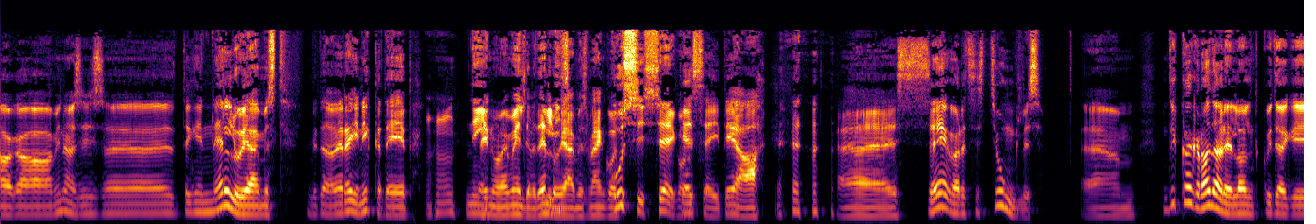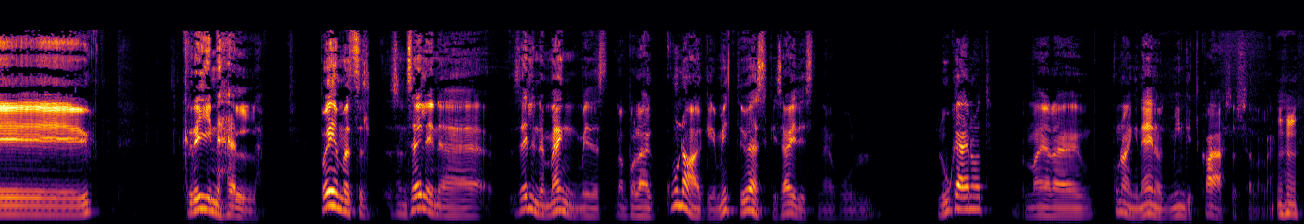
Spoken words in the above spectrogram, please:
aga mina siis äh, tegin ellujäämist, mida Rein ikka teeb mm. nii, Reinule meeldivad ellujäämismängud. kus siis seekord? kes ei tea Äh, seekord siis džunglis. Ma tükk aega radaril olnud kuidagi Green Hell. põhimõtteliselt see on selline, selline mäng, millest ma pole kunagi mitte ühestki saidist nagu lugenud, ma ei ole kunagi näinud mingit kajastust sellele mm. -hmm.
